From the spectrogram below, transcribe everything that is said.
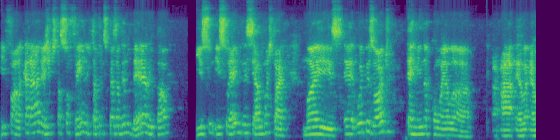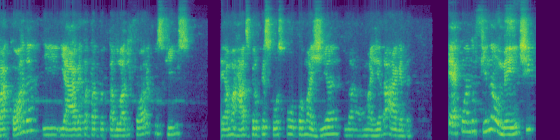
ele fala, caralho, a gente está sofrendo, a gente está tendo esse pesadelo dela e tal. Isso, isso é evidenciado mais tarde. Mas é, o episódio termina com ela, a- a- ela, ela acorda e, e a Agatha tá, tá do lado de fora com os filhos é, amarrados pelo pescoço por, por magia, da, magia da Agatha. É quando finalmente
